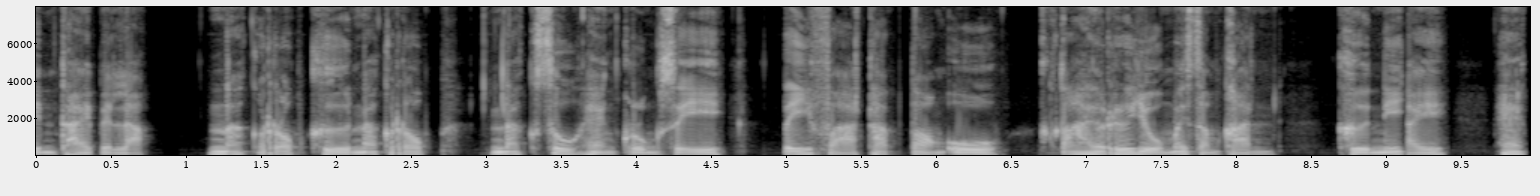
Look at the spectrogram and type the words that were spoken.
ดินไทยเป็นหลัก นักรบคือนักรบ นักสู้แห่งกรุงศรีตีฝ่าทับตองอู ตายหรืออยู่ไม่สำคัญ คืนนี้ไอแหก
